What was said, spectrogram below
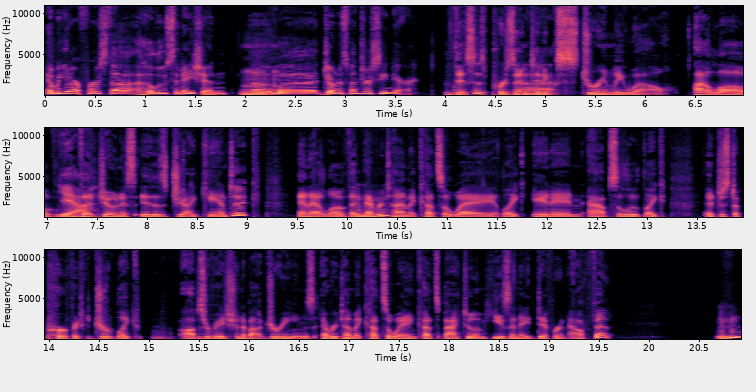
and we get our first uh, hallucination of uh, Jonas Venture Senior. This is presented extremely well. I love Yeah. that Jonas is gigantic, and I love that every time it cuts away, like in an absolute, like uh, just a perfect, dr- like observation about dreams. Every time it cuts away and cuts back to him, he's in a different outfit. Mm-hmm.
